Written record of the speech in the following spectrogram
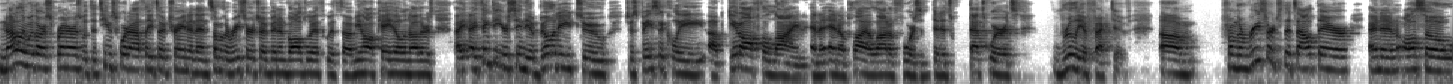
not only with our sprinters with the team sport athletes i've trained and then some of the research i've been involved with with uh, Micheál Cahill and others I, I, think that you're seeing the ability to just basically uh, get off the line and, and apply a lot of force that it's that's where it's really effective. Um, from the research that's out there, and then also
